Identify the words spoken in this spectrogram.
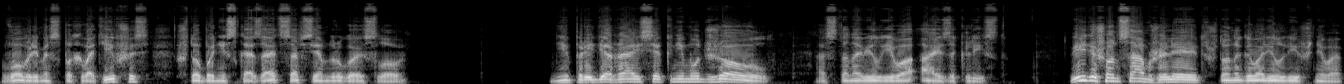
вовремя спохватившись, чтобы не сказать совсем другое слово. — Не придирайся к нему, Джоул, — остановил его Айзек Лист. — Видишь, он сам жалеет, что наговорил лишнего.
